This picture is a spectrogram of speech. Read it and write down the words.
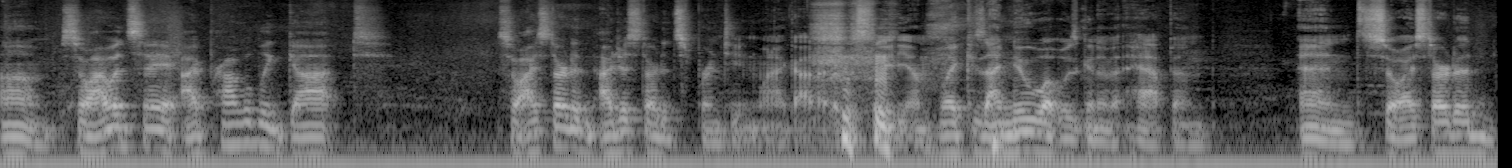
Um, so I would say I probably got. So I started. I just started sprinting when I got out of the stadium, like because I knew what was gonna happen, and so I started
